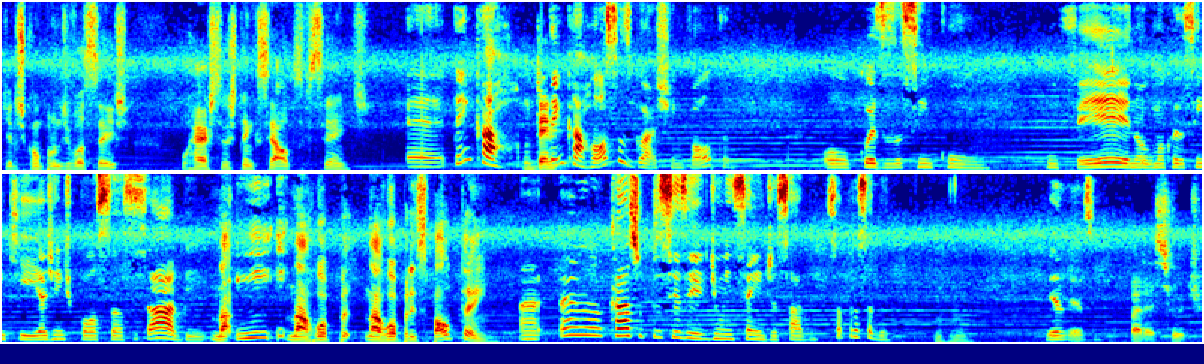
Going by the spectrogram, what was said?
que eles compram de vocês, o resto eles têm que ser autossuficientes. É, tem carro. Tem- Tem carroças, Guaxa, em volta? Ou coisas assim com, com feno, alguma coisa assim que a gente possa, sabe? Na, E- e- na, rua, na rua principal tem. ah, é, caso precise de um incêndio, sabe? Só pra saber. Uhum. Beleza. Parece útil.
